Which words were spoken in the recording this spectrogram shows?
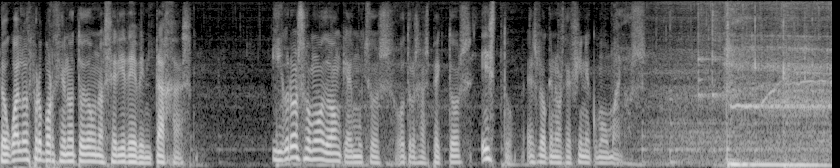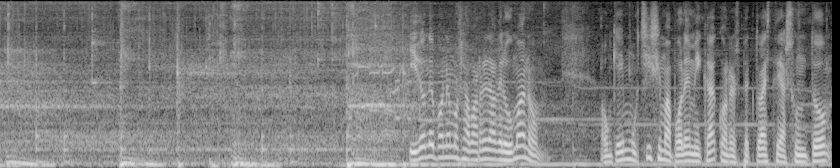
lo cual nos proporcionó toda una serie de ventajas. Y grosso modo, aunque hay muchos otros aspectos, esto es lo que nos define como humanos. ¿Y dónde ponemos la barrera de lo humano? Aunque hay muchísima polémica con respecto a este asunto,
